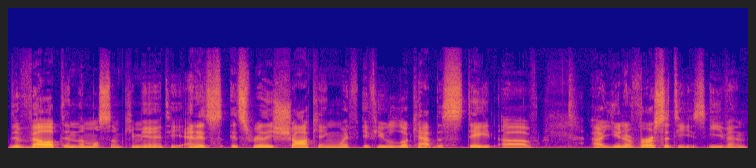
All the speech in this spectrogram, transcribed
developed in the Muslim community. And it's it's really shocking if, if you look at the state of uh, universities, even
